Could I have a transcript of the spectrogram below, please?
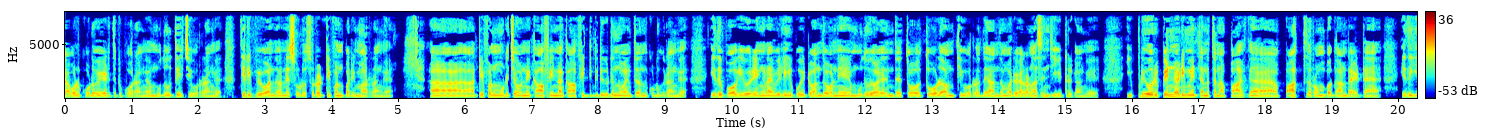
டவல் கூடவே எடுத்துட்டு போறாங்க முதுகு தேய்ச்சி விடுறாங்க. திருப்பி வந்தவொடனே சுட சுட டிஃபன் பரிமாறுறாங்க. டிஃபன் முடிச்ச உடனே காஃபின்னா காஃபி கிடுகிடுன்னு வந்து வந்து கொடுக்குறாங்க. இது போக இவர் எங்கன்னா வெளியே போயிட்டு வந்த உடனே முது இந்த தோ தோல் அமுத்தி விடுறது அந்த மாதிரி வேலைலாம் செஞ்சுக்கிட்டு இருக்காங்க. இப்படி ஒரு பெண் அடிமைத்தனத்தை நான் பார்க்க பார்த்து ரொம்ப காண்டாயிட்டேன். இதுக்கு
